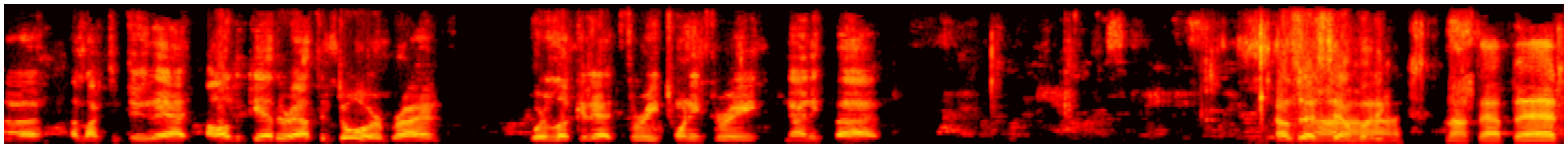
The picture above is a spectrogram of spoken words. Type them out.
Uh, I'd like to do that all together out the door, Brian. We're looking at 323.95. How's that sound, buddy? Uh, not that bad.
